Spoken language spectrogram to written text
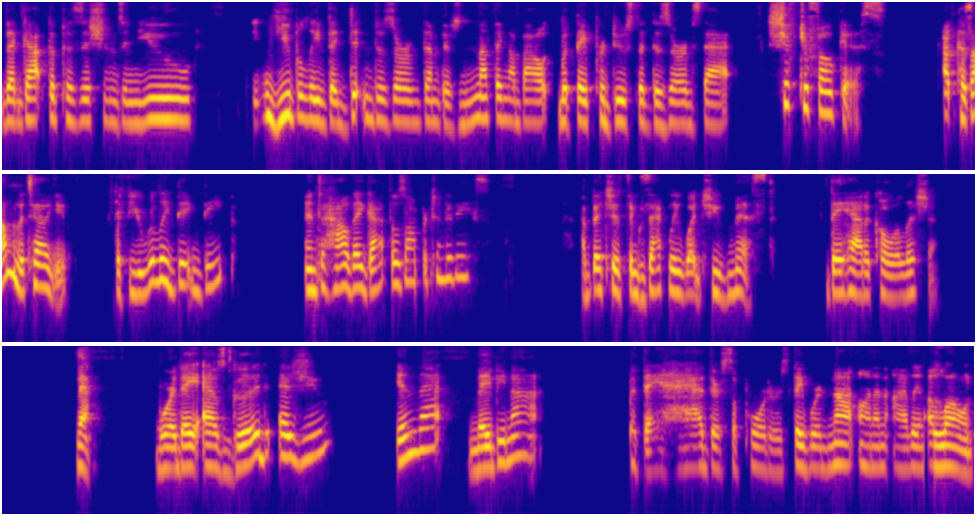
that got the positions and you you believe they didn't deserve them. There's nothing about what they produced that deserves that. Shift your focus. Because I'm going to tell you, if you really dig deep into how they got those opportunities, I bet you it's exactly what you missed. They had a coalition. Now, were they as good as you in that? Maybe not but they had their supporters. They were not on an island alone.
